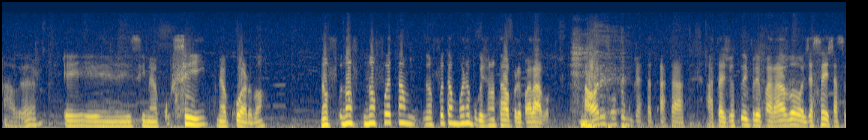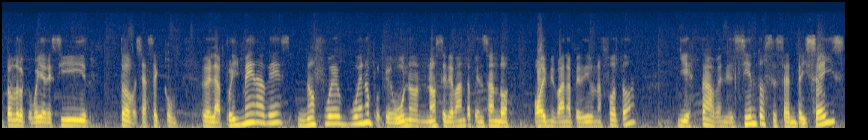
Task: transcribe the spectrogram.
A ver, eh, si me acu- sí, me acuerdo. No, no, no, fue tan, no fue tan bueno porque yo no estaba preparado. Ahora ya como que hasta, hasta, hasta yo estoy preparado, ya sé, ya sé todo lo que voy a decir, todo, ya sé cómo. Pero la primera vez no fue bueno porque uno no se levanta pensando, hoy me van a pedir una foto. Y estaba en el 166,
